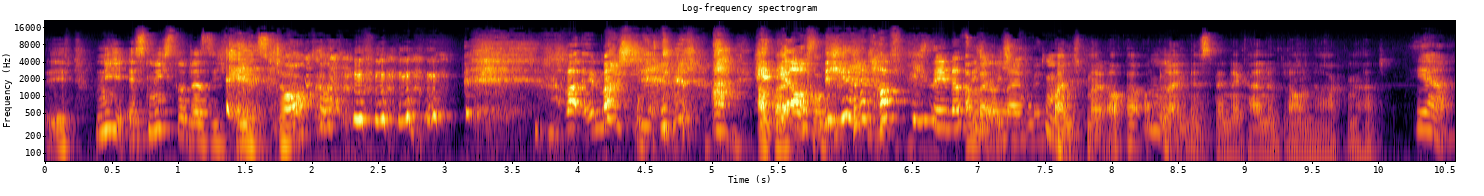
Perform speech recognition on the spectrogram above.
ich nie, ist nicht so, dass ich viel stalke. Aber immer schnell. Ah, Handy auf guck- nicht, darf nicht sehen, dass Aber ich ich online gucke bin. manchmal, ob er online ist, wenn er keine blauen Haken hat. Ja,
